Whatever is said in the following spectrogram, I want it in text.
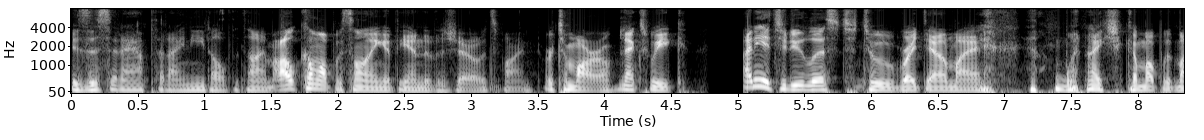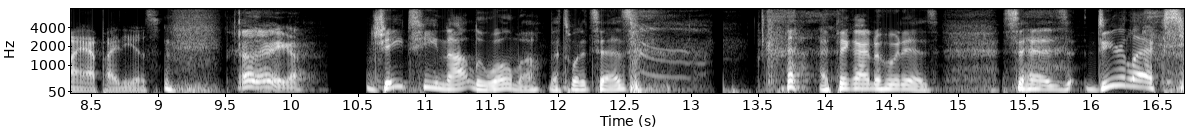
Is this an app that I need all the time? I'll come up with something at the end of the show. It's fine. Or tomorrow, next week. I need a to do list to write down my when I should come up with my app ideas. oh, there you go. JT not Luoma, that's what it says. I think I know who it is. Says, Dear Lex,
